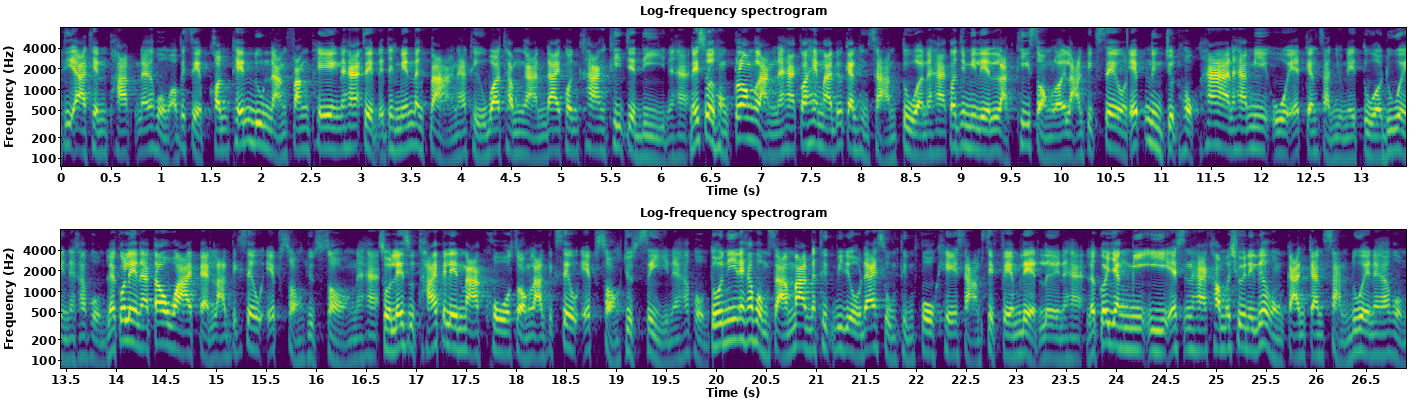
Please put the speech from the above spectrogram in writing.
HDR10 Plus นะครับผมเอาไปเสพคอนเทนต์ดูหนังฟังเพลงนะฮะเสพเอนเตอร์เทนเมนต์ต่างๆนะถือว่าทำงานได้ค่อนข้างที่จะดีนะฮะในส่วนของกล้องหลังนะฮะก็ให้มาด้วยกันถึง 3 ตัวนะฮะก็จะมีเลนส์หลักที่ 200 ล้านพิกเซล f 1.65นะฮะมี OS กันสั่นอยู่ในตัวด้วยนะครับผมแล้วก็เลนส์อัลตร้าไวด์8ล้านพิกเซล f 2.2นะฮะส่วนเลนส์สุดท้ายเป็นเลนส์มาโคร2ล้านพิกเซล f 2.4นะครับผมตัวนี้นะครับผมสามารถบันทึกวิดีโอได้สูงถึง 4K 30 เฟรมเรทเลยนะฮะแล้วก็ยังมี ES นะฮะเข้ามาช่วยในเรื่องของการกันสั่นด้วยนะครับผม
